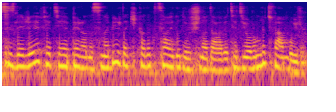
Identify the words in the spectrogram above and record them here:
sizleri Fethi Heper anısına bir dakikalık saygı duruşuna davet ediyorum. Lütfen buyurun.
